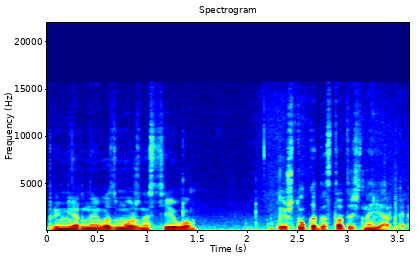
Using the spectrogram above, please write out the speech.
примерные возможности его. То есть штука достаточно яркая.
